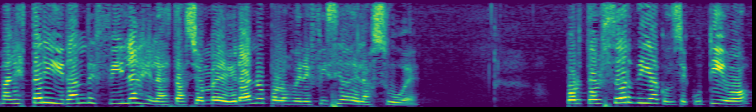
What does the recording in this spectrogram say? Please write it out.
Malestar y grandes filas en la estación Belgrano por los beneficios de la SUBE. Por tercer día consecutivo,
